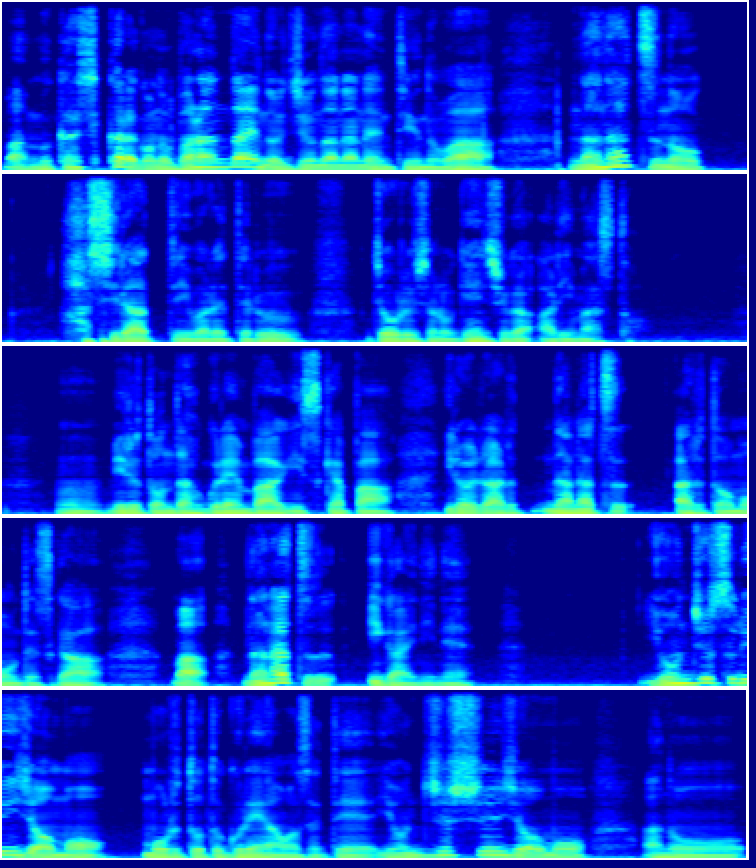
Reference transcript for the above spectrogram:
まあ昔からこのバランタインの17年っていうのは7つの柱って言われてる蒸留所の原種がありますと。うん、ミルトン・ダフ・グレンバーギースキャパーいろいろある7つあると思うんですがまあ7つ以外にね40種類以上もモルトとグレーン合わせて40種以上もあの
